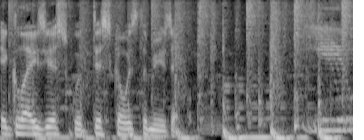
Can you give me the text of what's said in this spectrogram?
Iglesias with Disco is the Music. You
